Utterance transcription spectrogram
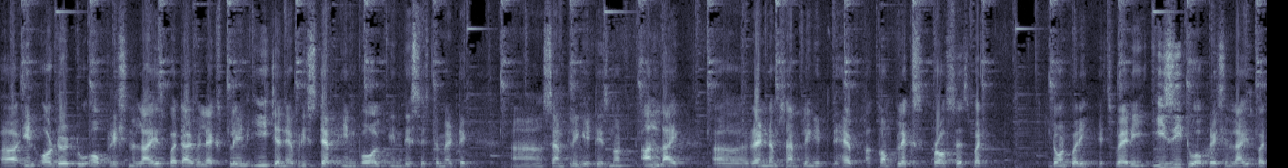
uh, in order to operationalize but I will explain each and every step involved in this systematic uh, sampling. It is not unlike uh, random sampling, it have a complex process but don't worry, it's very easy to operationalize but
